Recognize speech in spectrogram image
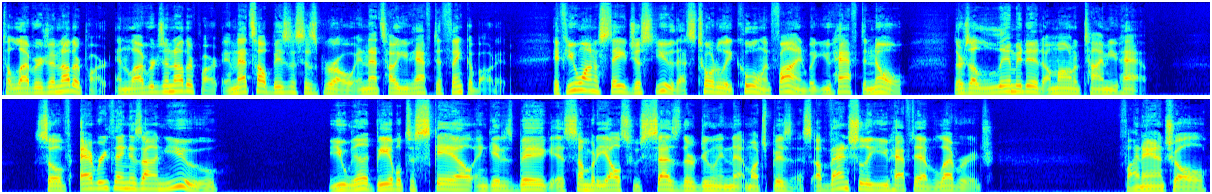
to leverage another part and leverage another part. And that's how businesses grow, and that's how you have to think about it. If you want to stay just you, that's totally cool and fine, but you have to know there's a limited amount of time you have. So if everything is on you, you won't be able to scale and get as big as somebody else who says they're doing that much business. Eventually, you have to have leverage financial,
